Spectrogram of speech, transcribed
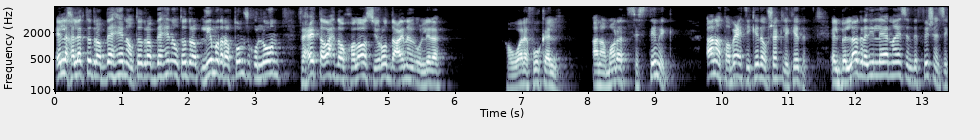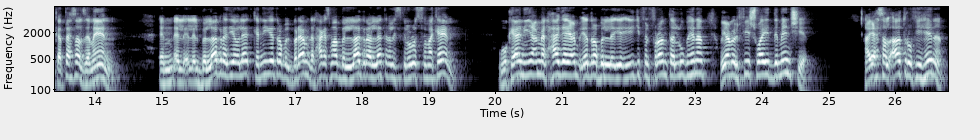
إيه اللي خلاك تضرب ده هنا وتضرب ده هنا وتضرب؟ ليه ما ضربتهمش كلهم في حتة واحدة وخلاص يرد علينا ويقول لنا هو أنا focal أنا مرض systemic أنا طبيعتي كده وشكلي كده. البلاجرا دي اللي هي niacin deficiency كانت بتحصل زمان. إن البلاجرا دي يا أولاد كان يجي يضرب ال pyramidal حاجة اسمها pellagra lateral sclerosis في مكان. وكان يعمل حاجة يضرب يجي في ال frontal lobe هنا ويعمل فيه شوية dementia هيحصل atrophy هنا.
